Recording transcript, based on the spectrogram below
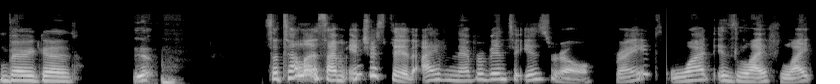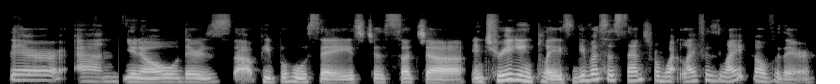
Very good. Yeah. So tell us, I'm interested. I've never been to Israel, right? What is life like there? And, you know, there's uh, people who say it's just such a intriguing place. Give us a sense for what life is like over there.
